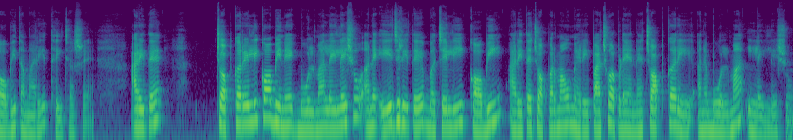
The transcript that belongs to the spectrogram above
કોબી તમારી થઈ જશે. આ રીતે ચોપ કરેલી કોબીને એક બોલમાં લઈ લઈશું અને એ જ રીતે બચેલી કોબી આ રીતે ચોપરમાં ઉમેરી પાછું આપણે એને ચોપ કરી અને બોલમાં લઈ લઈશું.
